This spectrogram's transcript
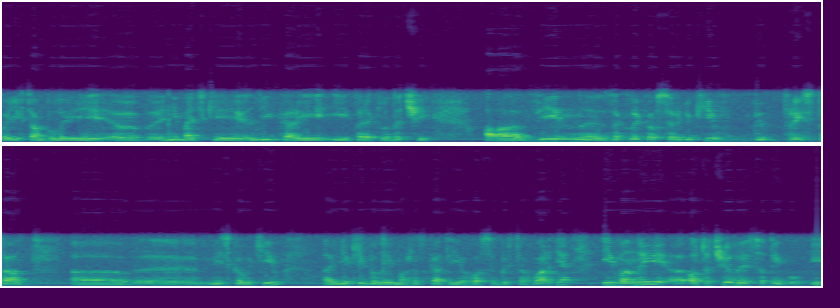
своїх там були німецькі лікарі і перекладачі. А він закликав сердюків 300 е, е, військовиків, які були, можна сказати, його особиста гвардія, і вони е, оточили садибу. І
